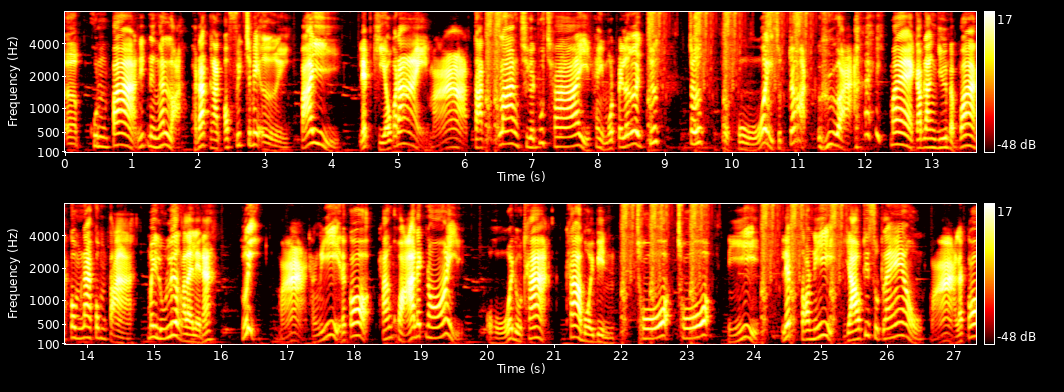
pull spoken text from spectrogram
เอ่อ คุณป้านิดนึงงั้นเหรอ พนักงานออฟฟิศใช่ไหมเอ่ย ไป เล็บเขียวก็ได้ มา ตัดล่างเฉือนผู้ชาย ให้หมดไปเลยจึ๊กจึ๊กโอ้โหสุดยอดเฮือแม่กำลังยืนแบบว่าก้มหน้าก้มตา ไม่รู้เรื่องอะไรเลยนะเฮ้ยมาทางนี้แล้วก็ทางขวาเล็กน้อย โอ้โหดูท่าท่าโบยบิน โชโช นี่เล็บตอนนี้ยาวที่สุดแล้ว มาแล้วก็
